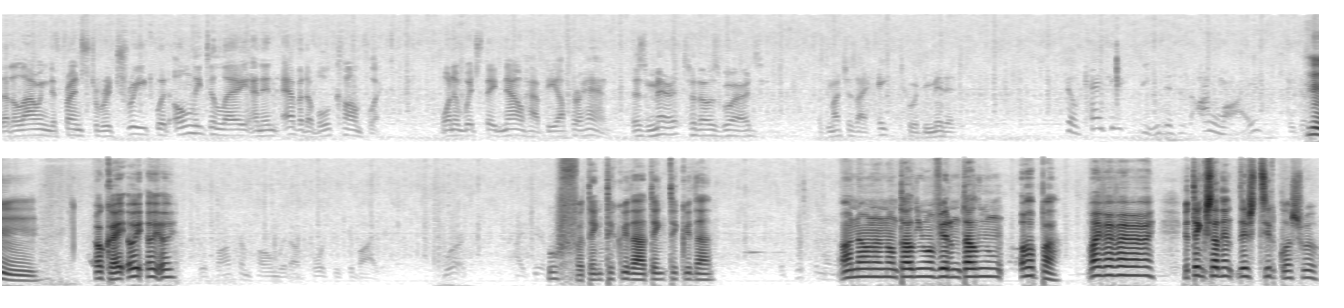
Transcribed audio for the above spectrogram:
That allowing the French to retreat would only delay an inevitable conflict. One in which they'd now have the upper hand. There's merit to those words, as much as I hate to admit it. Still, can't he see this is unwise? Hum. Ok. Oi, oi, oi. Ufa, tenho que ter cuidado, tenho que ter cuidado. Oh não, não, não. Está ali um a ver-me. Está ali um. Opa. Vai, vai, vai, vai. Eu tenho que estar dentro deste círculo, acho eu.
